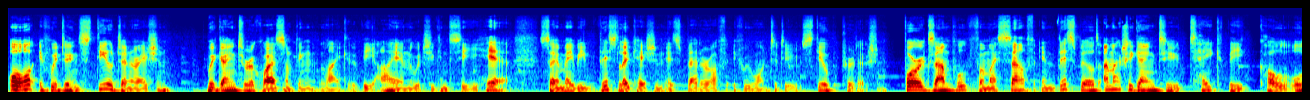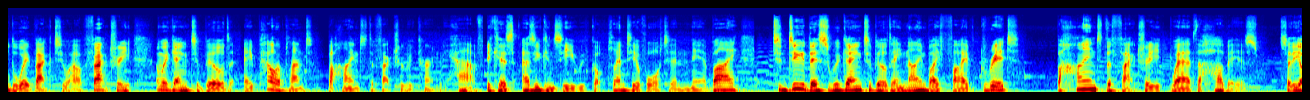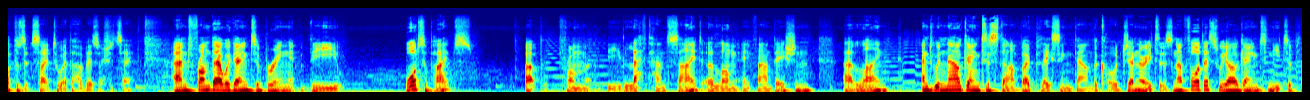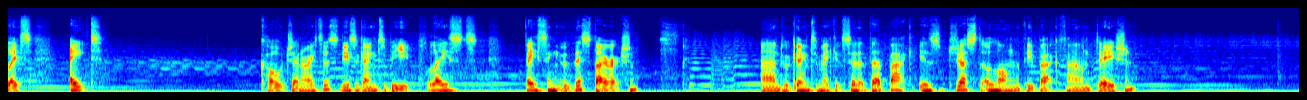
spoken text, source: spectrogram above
Or if we're doing steel generation, we're going to require something like the iron, which you can see here. So maybe this location is better off if we want to do steel production. For example, for myself in this build, I'm actually going to take the coal all the way back to our factory and we're going to build a power plant behind the factory we currently have. Because as you can see, we've got plenty of water nearby. To do this, we're going to build a 9x5 grid behind the factory where the hub is. So the opposite side to where the hub is, I should say. And from there, we're going to bring the water pipes up from the left-hand side along a foundation uh, line. And we're now going to start by placing down the coal generators. Now for this, we are going to need to place eight coal generators. These are going to be placed facing this direction and we're going to make it so that their back is just along the back foundation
